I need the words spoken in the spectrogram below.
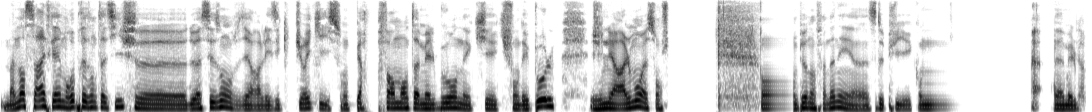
Maintenant, ça reste quand même représentatif euh, de la saison. Je veux dire, les écuries qui sont performantes à Melbourne et qui, qui font des pôles, généralement, elles sont championnes en fin d'année. Euh, depuis qu'on Ah, à Melbourne.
